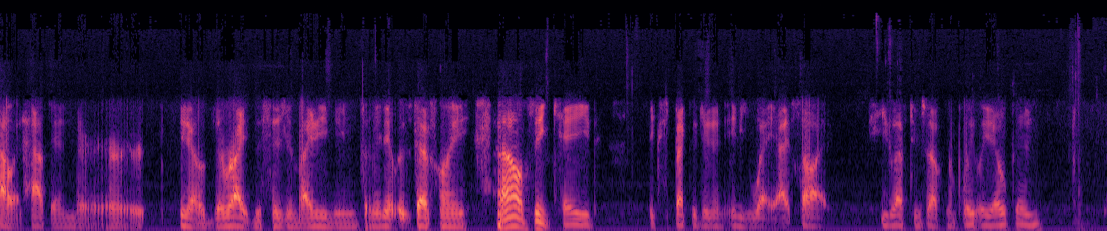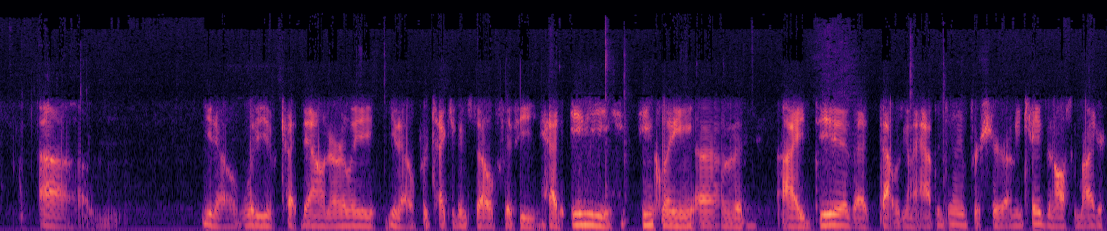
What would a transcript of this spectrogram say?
how it happened or, or you know the right decision by any means. I mean, it was definitely. I don't think Cade expected it in any way. I thought he left himself completely open. Um, you know, would he have cut down early? You know, protected himself if he had any inkling of an idea that that was going to happen to him for sure. I mean, Cade's an awesome rider.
